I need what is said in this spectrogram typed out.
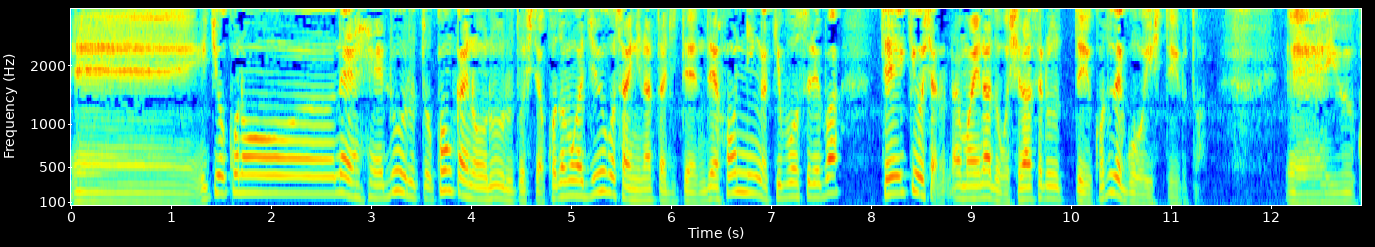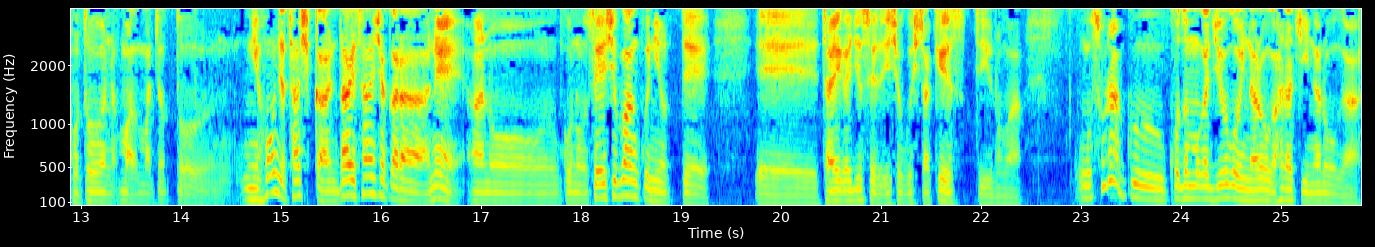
えー、一応このね、ルールと、今回のルールとしては子供が15歳になった時点で本人が希望すれば提供者の名前などを知らせるっていうことで合意していると。えー、いうことはまあまあちょっと、日本じゃ確か第三者からね、あのー、この精子バンクによって、えー、体外受精で移植したケースっていうのは、おそらく子供が15になろうが20歳になろうが、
